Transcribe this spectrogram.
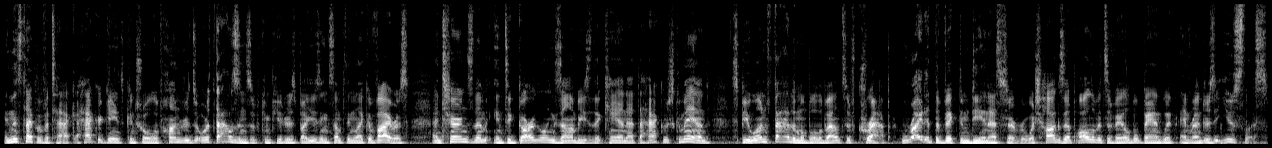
In this type of attack, a hacker gains control of hundreds or thousands of computers by using something like a virus and turns them into gargling zombies that can, at the hacker's command, spew unfathomable amounts of crap right at the victim DNS server, which hogs up all of its available bandwidth and renders it useless.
